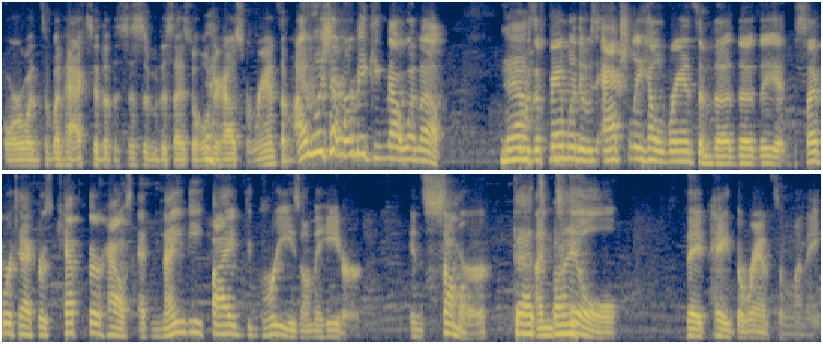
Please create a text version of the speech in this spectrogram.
or when someone hacks into the system and decides to hold your house for ransom. I wish I were making that one up. There was a family that was actually held ransom. The, the the the cyber attackers kept their house at 95 degrees on the heater in summer That's funny. until they paid the ransom money.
